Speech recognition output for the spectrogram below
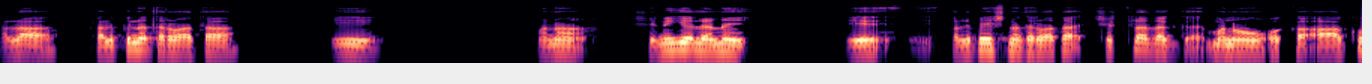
అలా కలిపిన తర్వాత ఈ మన శనగలని ఏ కలిపేసిన తర్వాత చెట్ల దగ్గర మనం ఒక ఆకు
